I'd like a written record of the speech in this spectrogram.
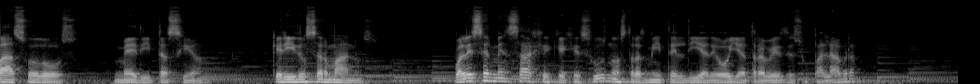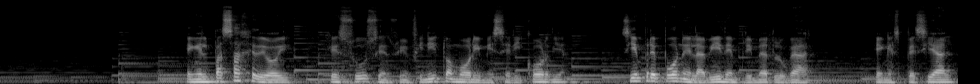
Paso 2. Meditación. Queridos hermanos, ¿cuál es el mensaje que Jesús nos transmite el día de hoy a través de su palabra? En el pasaje de hoy, Jesús, en su infinito amor y misericordia, siempre pone la vida en primer lugar, en especial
